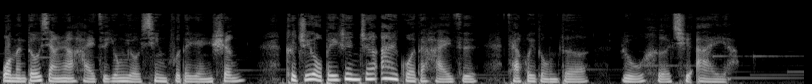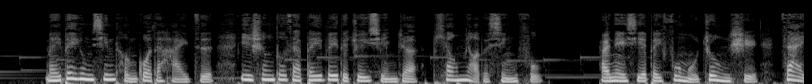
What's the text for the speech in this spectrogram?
我们都想让孩子拥有幸福的人生，可只有被认真爱过的孩子才会懂得如何去爱呀。没被用心疼过的孩子，一生都在卑微的追寻着缥缈的幸福。而那些被父母重视、在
